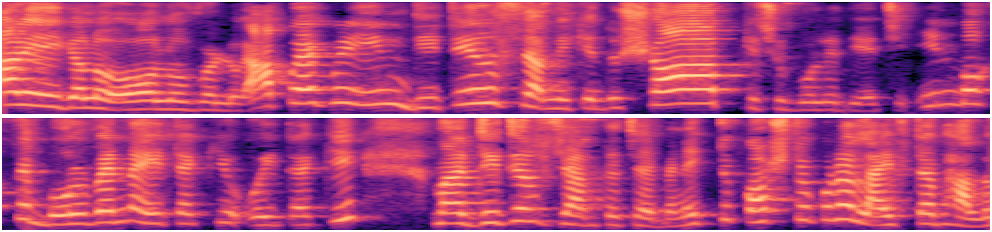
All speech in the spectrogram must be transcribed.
আর এই গেল অল ওভার লুক আপু একবার ইন ডিটেলস আমি কিন্তু সব কিছু বলে দিয়েছি। ইনবক্সে বলবেন না এটা কি, ওইটা কি মানে ডিটেলস জানতে চাইবেন। একটু কষ্ট করে লাইফটা ভালো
